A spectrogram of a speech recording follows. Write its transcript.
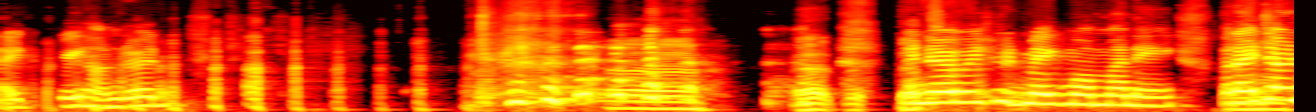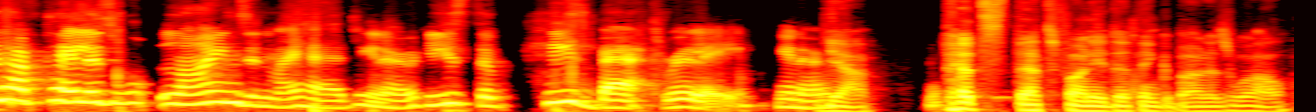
like 300 uh Uh, I know it would make more money, but mm-hmm. I don't have Taylor's lines in my head. You know, he's the he's Beth, really. You know. Yeah, that's that's funny to think about as well.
